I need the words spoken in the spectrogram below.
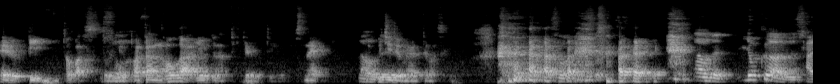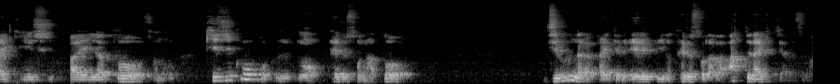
LP に飛ばすというパターンの方が良くなってきてるっていうことですね。なので、うちでもやってますけど。そうなんですよなので、よくある最近失敗だと、その、記事広告のペルソナと、自分らが書いてる LP のペルソナが合ってない時あるんですよ。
